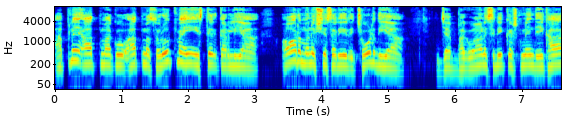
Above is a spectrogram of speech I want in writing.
अपने आत्मा को आत्म स्वरूप में ही स्थित कर लिया और मनुष्य शरीर छोड़ दिया। जब भगवान श्री कृष्ण ने देखा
